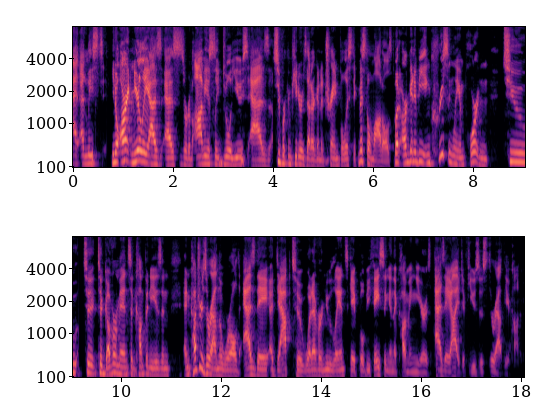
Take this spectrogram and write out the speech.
at, at least, you know, aren't nearly as as sort of obviously dual use as supercomputers that are going to train ballistic missile models, but are going to be increasingly important to, to to governments and companies and and countries around the world as they adapt to whatever new landscape we'll be facing in the coming years as AI diffuses throughout the economy.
